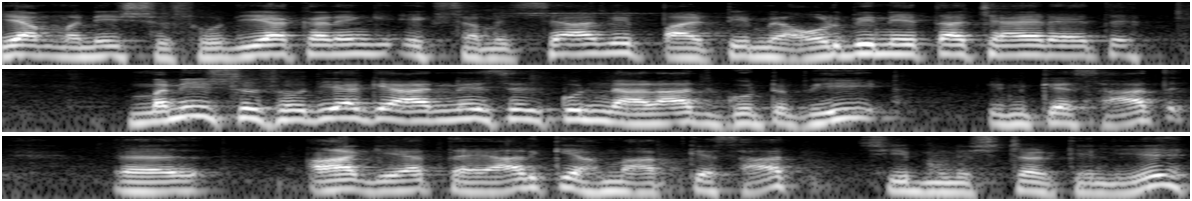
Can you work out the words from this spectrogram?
या मनीष सिसोदिया करेंगी। एक समस्या आ गई पार्टी में और भी नेता चाह रहे थे। मनीष सिसोदिया के आने से कुछ नाराज़ गुट भी इनके साथ आ गया तैयार कि हम आपके साथ चीफ मिनिस्टर के लिए।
